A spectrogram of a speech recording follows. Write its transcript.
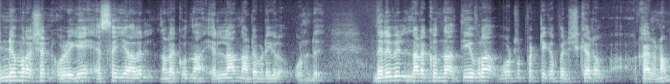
എന്യൂമറേഷൻ ഒഴികെ എസ് ഐ ആറിൽ നടക്കുന്ന എല്ലാ നടപടികളും ഉണ്ട്. നിലവിൽ നടക്കുന്ന തീവ്ര വോട്ടർ പട്ടിക പരിഷ്കരണം കാരണം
